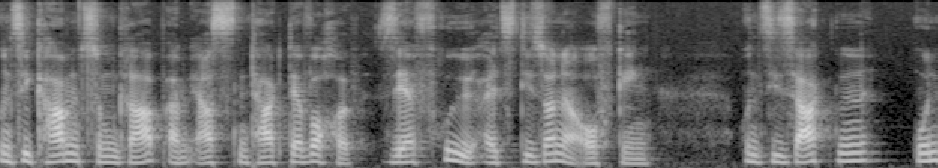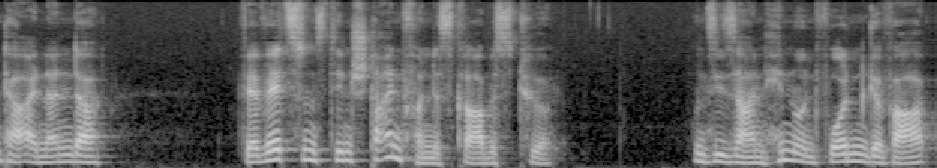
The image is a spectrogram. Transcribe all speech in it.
Und sie kamen zum Grab am ersten Tag der Woche, sehr früh, als die Sonne aufging. Und sie sagten untereinander, Wer wälzt uns den Stein von des Grabes Tür? Und sie sahen hin und wurden gewahr,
